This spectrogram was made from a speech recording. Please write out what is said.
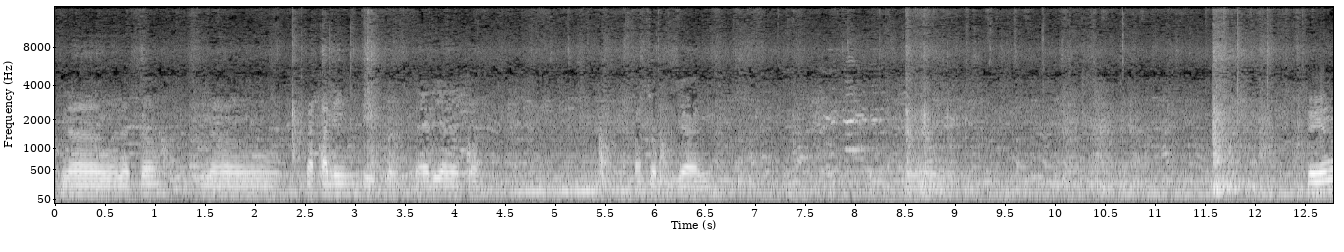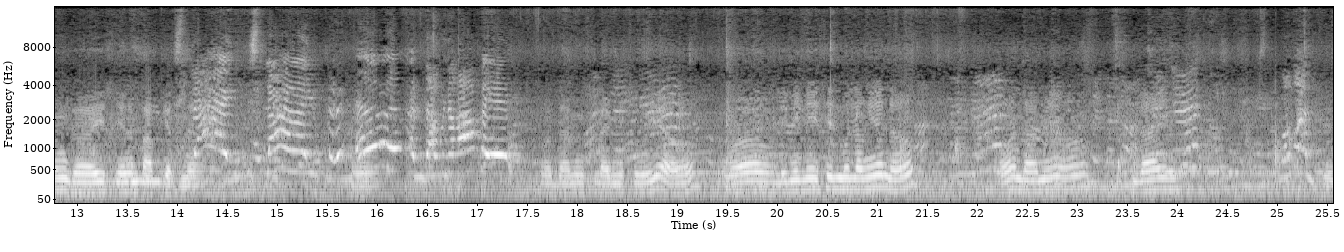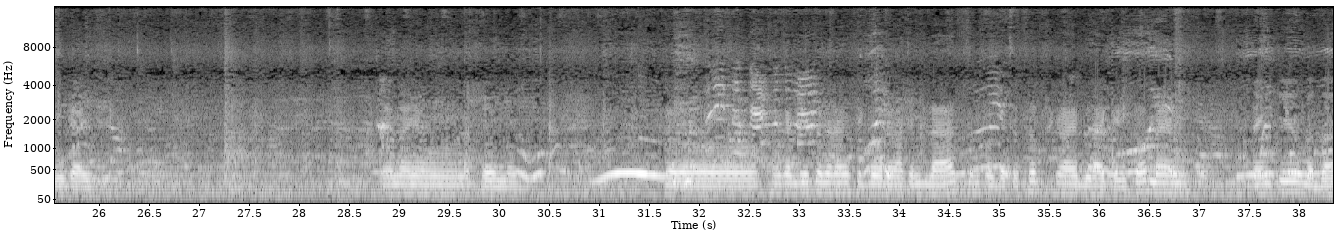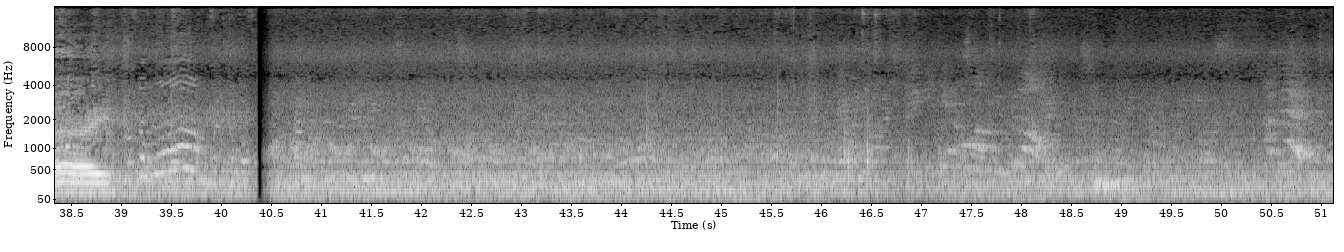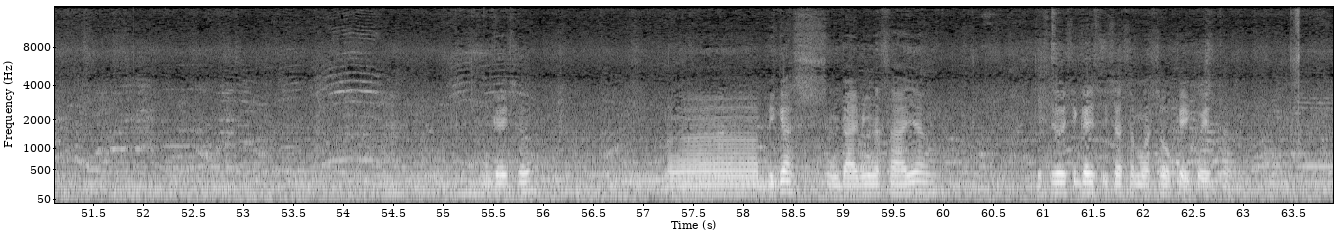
ng ano to, ng kakanin dito, sa area na to. Pasok dyan. Yan. So lang guys, yan ang packet na. Slime! Slime! Eh, ang dami nakakit! Oh, daming slime ni Kuya, oh. Wow, linilisin mo lang yan, oh. Oh, dami, oh. Slime. Yun, guys. Yan na yung nasunog. So, hanggang dito na lang siguro ang ating vlog. Don't forget to subscribe, like, and comment. Thank you. Bye-bye. guys oh mga bigas ang daming nasayang ito si guys isa sa mga suki ko ito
